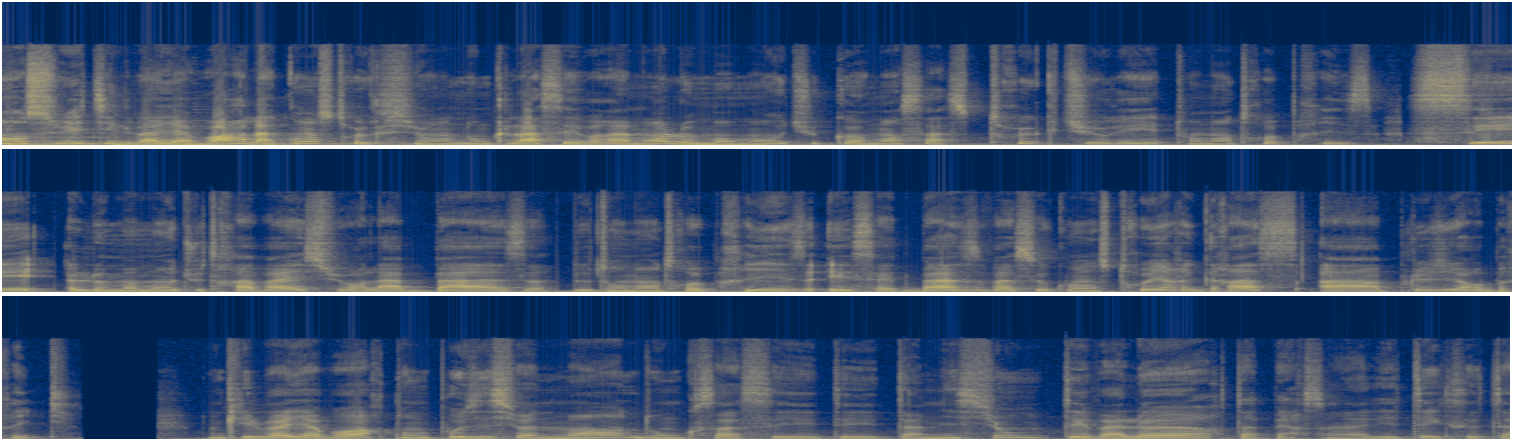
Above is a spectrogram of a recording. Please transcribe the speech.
Ensuite, il va y avoir la construction. Donc là, c'est vraiment le moment où tu commences à structurer ton entreprise. C'est le moment où tu travailles sur la base de ton entreprise et cette base va se construire grâce à plusieurs briques. Donc il va y avoir ton positionnement, donc ça c'est ta mission, tes valeurs, ta personnalité, etc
